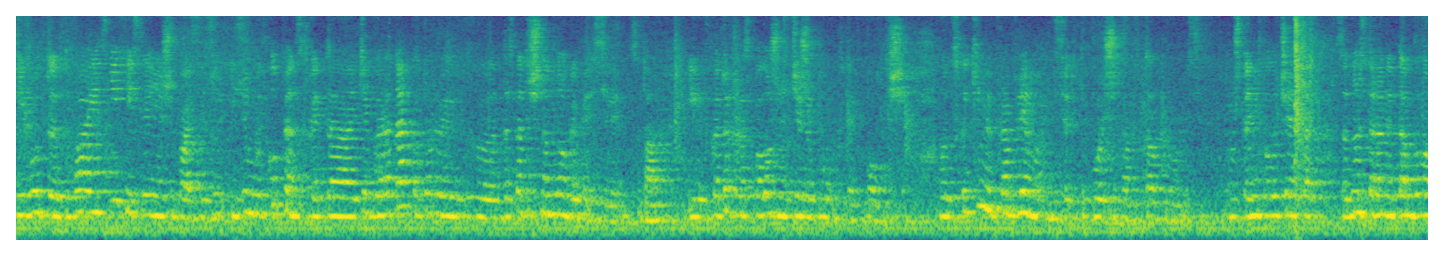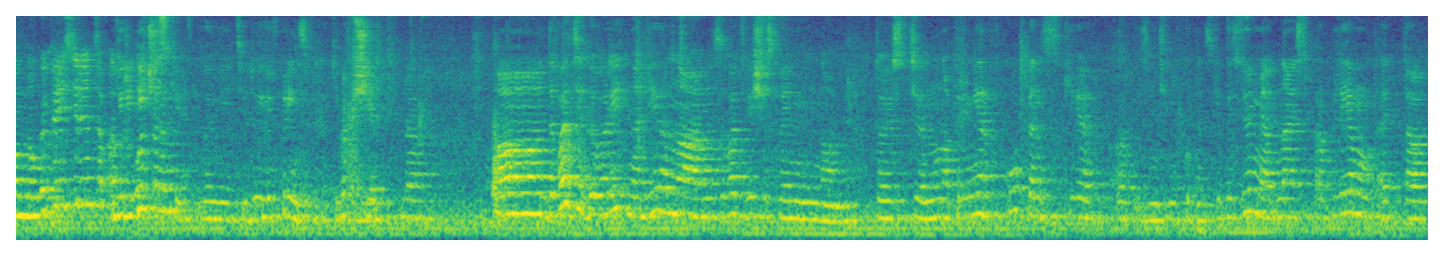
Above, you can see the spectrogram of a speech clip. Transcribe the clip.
И вот э, два из них, если я не ошибаюсь, Изю- Изюм и Купянск, это те города, в которых достаточно много переселенцев. Да. И в которых расположены те же пункты помощи. Вот с какими проблемами все-таки больше там столкнулись? Потому что они, получается, с одной стороны, там было много переселенцев, а с другой стороны... вы имеете в виду или в принципе какие Вообще, да. А, давайте говорить, наверное, называть вещи своими именами. То есть, ну, например, в Купенске, э, извините, не в Купенске, в Изюме одна из проблем – это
